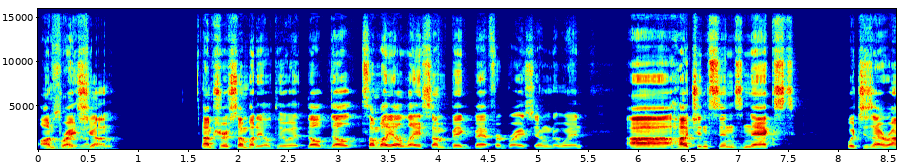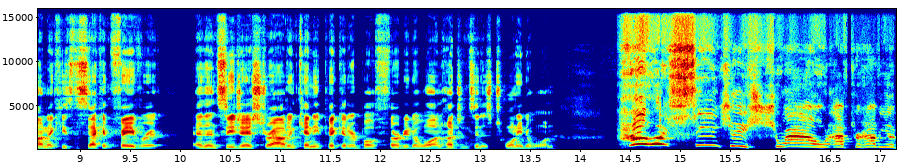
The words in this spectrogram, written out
on Bryce Young. I'm sure somebody will do it. They'll they'll somebody will lay some big bet for Bryce Young to win. Uh, Hutchinson's next, which is ironic. He's the second favorite, and then C.J. Stroud and Kenny Pickett are both thirty to one. Hutchinson is twenty to one. How C.J. Stroud after having a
